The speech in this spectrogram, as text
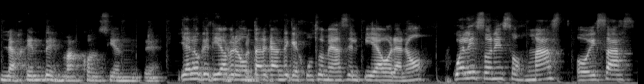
la gente es más consciente. Y algo que te iba a preguntar, Cante, que justo me hace el pie ahora, ¿no? ¿cuáles son esos must o esas,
